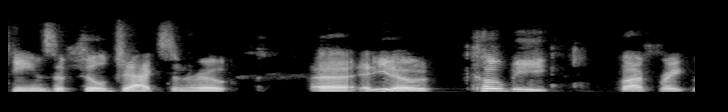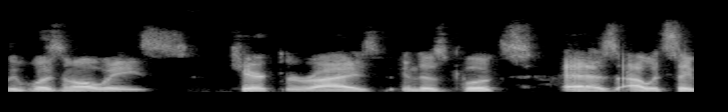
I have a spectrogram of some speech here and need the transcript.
teams that Phil Jackson wrote. Uh, and, you know, Kobe, quite frankly, wasn't always characterized in those books as I would say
